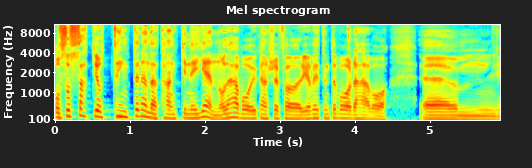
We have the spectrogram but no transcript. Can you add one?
och så satt jag och tänkte den där tanken igen och det här var ju kanske för, jag vet inte vad det här var, ehm,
